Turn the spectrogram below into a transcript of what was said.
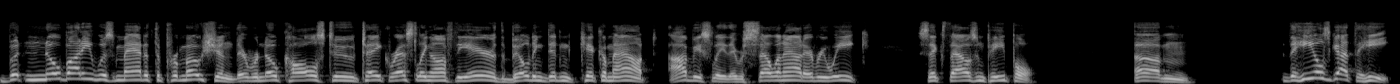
But nobody was mad at the promotion. There were no calls to take wrestling off the air. The building didn't kick them out. Obviously, they were selling out every week. 6,000 people. Um the heels got the heat.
